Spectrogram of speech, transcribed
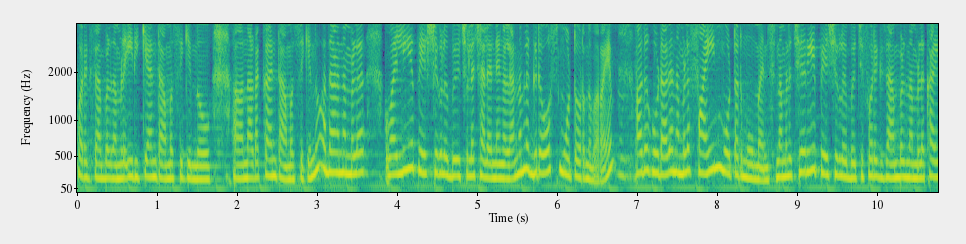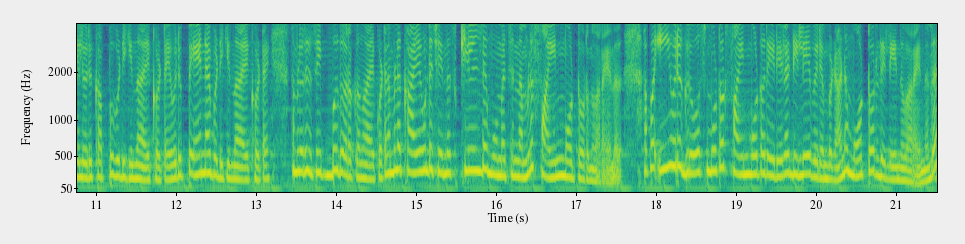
ഫോർ എക്സാമ്പിൾ നമ്മൾ ഇരിക്കാൻ താമസിക്കുന്നു നടക്കാൻ താമസിക്കുന്നു. അതാണ് നമ്മൾ വലിയ പേശികൾ ഉപയോഗിച്ചുള്ള ചലനങ്ങളാണ്. നമ്മൾ ഗ്രോസ് മോട്ടോർ എന്ന് പറയും. അതുകൂടാതെ നമ്മൾ ഫൈൻ മോട്ടോർ മൂവ്മെന്റ്സ് നമ്മൾ ചെറിയ പേശികൾ ഉപയോഗിച്ച് ഫോർ എക്സാമ്പിൾ നമ്മൾ കയ്യിൽ ഒരു കപ്പ് പിടിക്കുന്നതായിക്കോട്ടെ ഒരു പേന പിടിക്കുന്നതായിക്കോട്ടെ നമ്മളൊരു സിബ് തുറക്കുന്നതായിക്കോട്ടെ നമ്മൾ കൈ കൊണ്ട് ചെയ്യുന്ന സ്കിൽഡ് മൂവ്മെന്റ്സ് നമ്മൾ ഫൈൻ മോട്ടോർ എന്ന് പറയുന്നത്. അപ്പോൾ ഈ ഒരു ഗ്രോസ് മോട്ടോർ ഫൈൻ മോട്ടോർ ഏരിയയിൽ ഡിലേ വരുമ്പോഴാണ് മോട്ടോർ ഡിലേ എന്ന് പറയുന്നത്.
